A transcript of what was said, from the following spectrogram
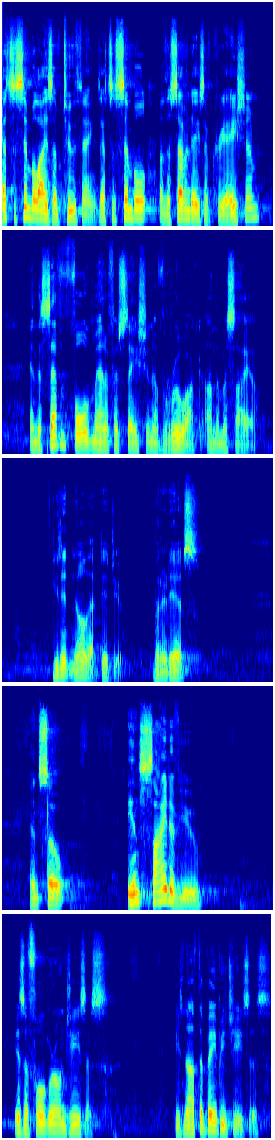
That's a symbolize of two things. That's a symbol of the seven days of creation and the sevenfold manifestation of Ruach on the Messiah. You didn't know that, did you? But it is. And so, inside of you is a full grown Jesus. He's not the baby Jesus,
